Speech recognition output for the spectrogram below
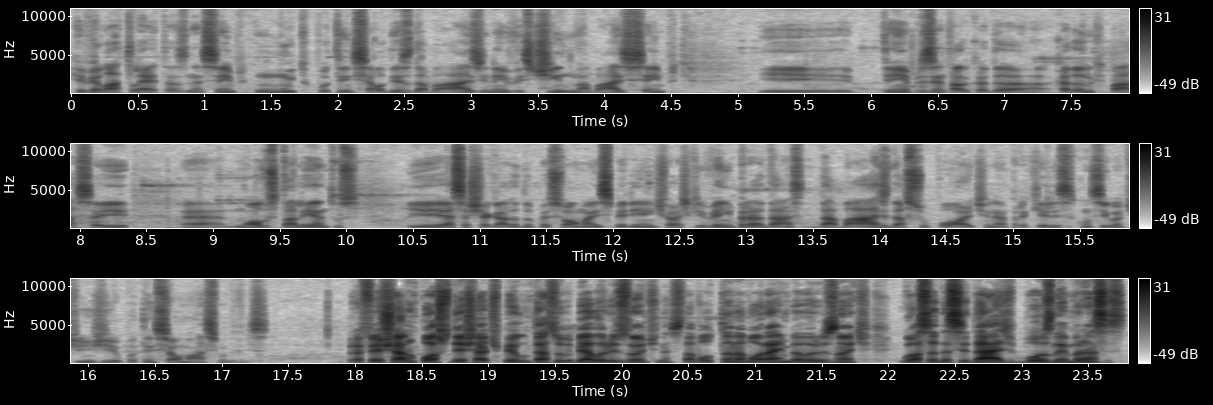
revelar atletas, né? sempre com muito potencial desde a base, né? investindo na base sempre e tem apresentado cada, cada ano que passa aí é, novos talentos e essa chegada do pessoal mais experiente eu acho que vem para dar, dar base, dar suporte né, para que eles consigam atingir o potencial máximo deles. Para fechar, não posso deixar de te perguntar sobre Belo Horizonte, né? Você está voltando a morar em Belo Horizonte, gosta da cidade, boas lembranças?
